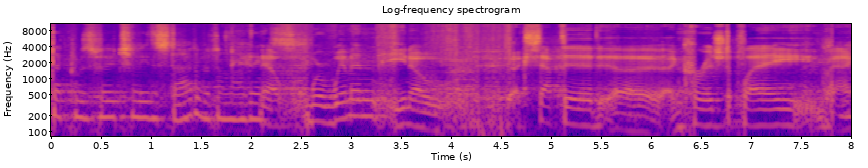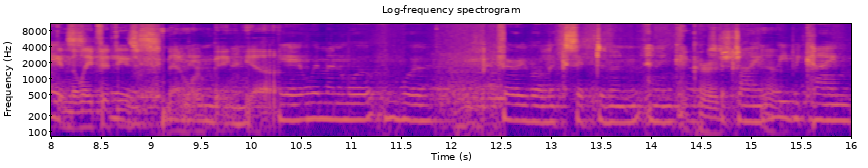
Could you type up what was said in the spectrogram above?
that was virtually the start of it. And I then Now, were women, you know, accepted, uh, encouraged to play back in the late 50s? yes, Men were and being, yeah. Yeah, women were, were very well accepted and, and encouraged, Encouraged, to play. Yeah. we became,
